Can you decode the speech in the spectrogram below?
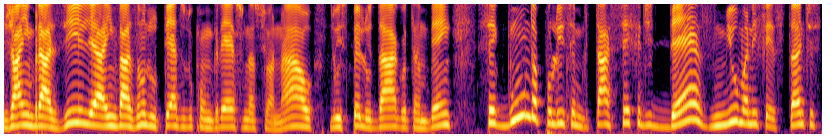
Já em Brasília, a invasão do teto do Congresso Nacional, do Espelho d'Água também. Segundo a Polícia Militar, cerca de 10 mil manifestantes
